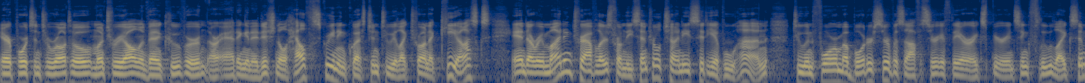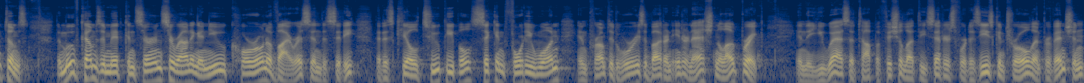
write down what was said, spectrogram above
Airports in Toronto, Montreal, and Vancouver are adding an additional health screening question to electronic kiosks and are reminding travelers from the central Chinese city of Wuhan to inform a border service officer if they are experiencing flu like symptoms. The move comes amid concerns surrounding a new coronavirus in the city that has killed two people, sickened 41, and prompted worries about an international outbreak. In the U.S., a top official at the Centers for Disease Control and Prevention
